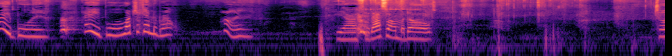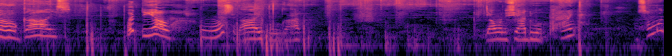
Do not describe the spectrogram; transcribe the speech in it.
Hey, boy. Hey, boy. Watch your camera, bro. Hi. Yeah, so that's all my dogs. So, guys, what do y'all, what should I do, guys? Y'all want to see I do a prank on someone?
